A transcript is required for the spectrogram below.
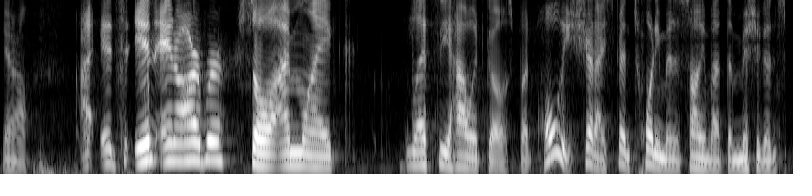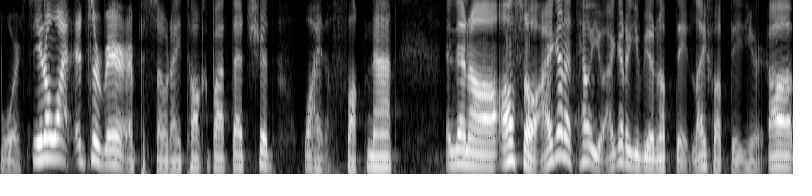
you know, I, it's in Ann Arbor, so I'm like, let's see how it goes. But holy shit, I spent 20 minutes talking about the Michigan sports. You know what? It's a rare episode. I talk about that shit. Why the fuck not? And then uh, also, I gotta tell you, I gotta give you an update, life update here. Uh,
